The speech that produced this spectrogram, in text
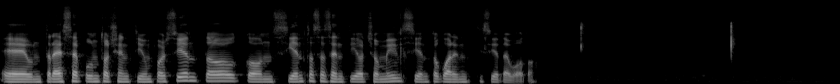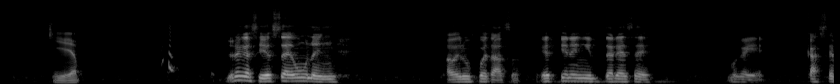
eh, un 13.81% con 168.147 votos. Yep. Yo creo que si ellos se unen a ver un fuetazo, ellos tienen intereses como que casi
